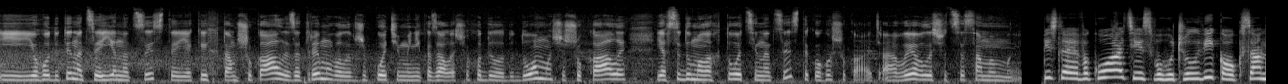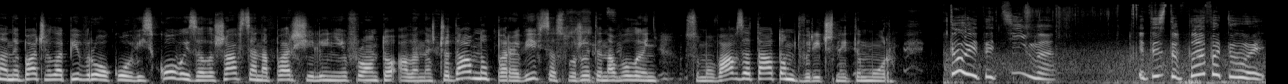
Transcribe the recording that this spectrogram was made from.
і його дитина це є нацисти, яких там шукали, затримували. Вже потім мені казали, що ходили додому, що шукали. Я все думала, хто ці нацисти, кого шукають. А виявилося, що це саме ми. Після евакуації свого чоловіка Оксана не бачила півроку. Військовий залишався на першій лінії фронту, але нещодавно перевівся служити на Волинь. Сумував за татом дворічний Тимур. Кто это, Тима? Это что, папа твой?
